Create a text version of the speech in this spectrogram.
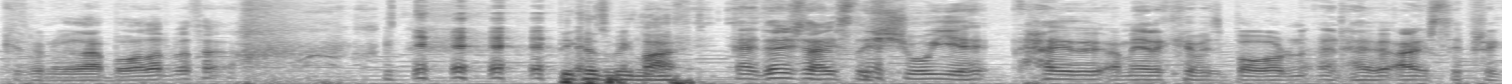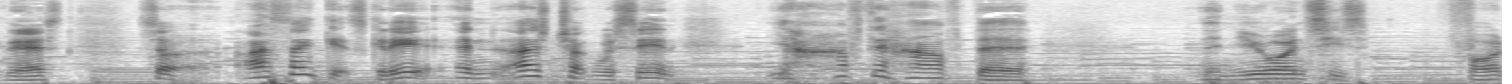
because we're not that bothered with it. because we But left. it does actually show you how America was born and how it actually progressed. So I think it's great. And as Chuck was saying, you have to have the the nuances for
